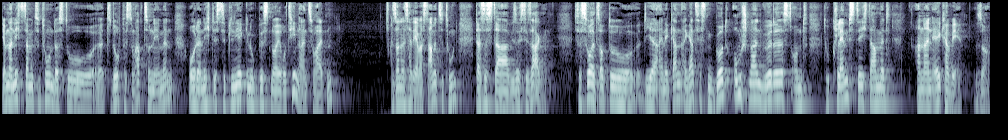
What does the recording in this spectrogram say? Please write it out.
Die haben dann nichts damit zu tun, dass du äh, zu doof bist, um abzunehmen oder nicht diszipliniert genug bist, neue Routinen einzuhalten, sondern es hat eher was damit zu tun, dass es da, wie soll ich dir sagen, es ist so, als ob du dir eine, einen ganz festen Gurt umschnallen würdest und du klemmst dich damit an einen LKW. So.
